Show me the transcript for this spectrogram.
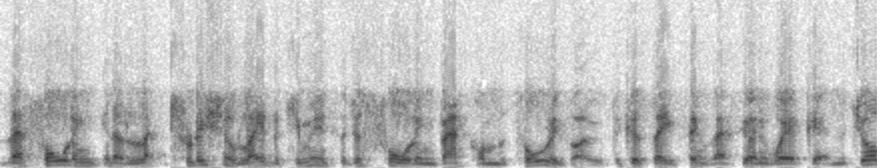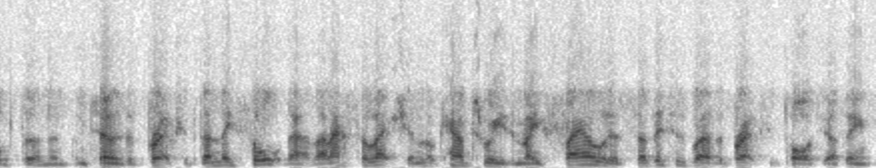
they're falling, you know, le- traditional Labour communities are just falling back on the Tory vote because they think that's the only way of getting the job done in, in terms of Brexit. But then they thought that the last election, look how Theresa May failed us. So this is where the Brexit Party, I think,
